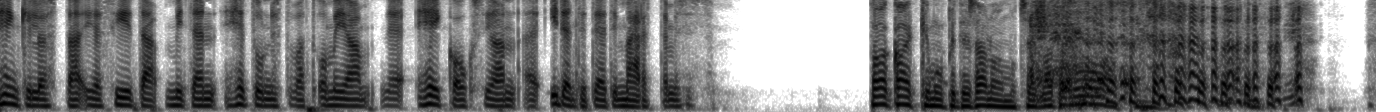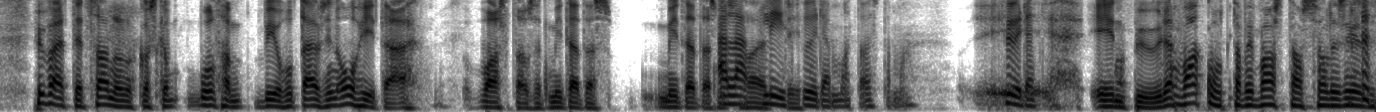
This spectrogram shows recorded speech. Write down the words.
henkilöstä ja siitä, miten he tunnistavat omia eh, heikkouksiaan eh, identiteetin määrittämisessä. Toi kaikki mun piti sanoa, mutta se ei vaan ulos. Hyvä, että et sanonut, koska multahan viuhu täysin ohi tämä vastaus, että mitä tässä mitä tässä nyt Älä please pyydä mua toistamaan. Pyydät sä? En pyydä. Vakuuttavin vastaus se oli silti.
